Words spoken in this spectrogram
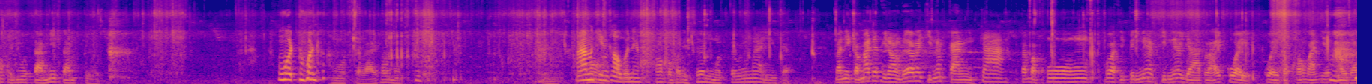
เขาก็อยู่ตามมีตามเกิดหมดหมดหมดแต่หลายเพราะหมดมามากินข้าวบ่เนี่ยเขาก็บ่ได้เสื้อหมดแต่มันง่ายอีกอะวันนี้กับมาเด้อพี่น้องเด้อไม่กินน้ำกันจ้าตะบักฮวงว่าสิเป็นแนวกินแนวอยากหลายกล้วยกล้วยกับของหวานเยอะเขาได้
